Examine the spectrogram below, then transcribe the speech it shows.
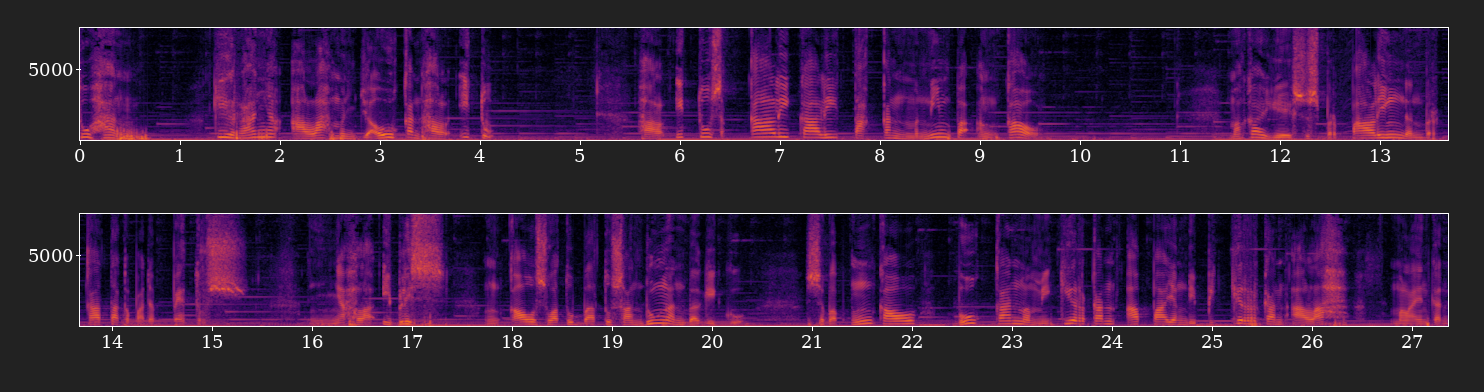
"Tuhan, kiranya Allah menjauhkan hal itu. Hal itu sekali-kali takkan menimpa engkau. Maka Yesus berpaling dan berkata kepada Petrus, "Nyahlah iblis, engkau suatu batu sandungan bagiku, sebab engkau bukan memikirkan apa yang dipikirkan Allah, melainkan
